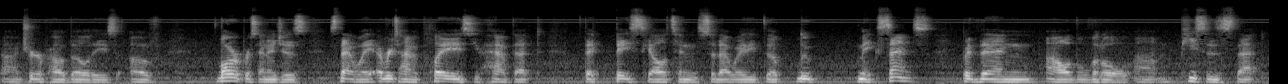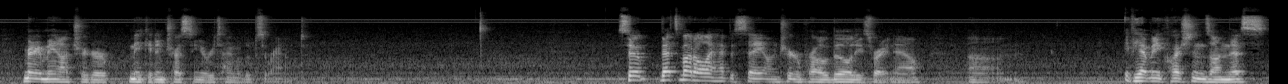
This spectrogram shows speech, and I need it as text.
uh, trigger probabilities of lower percentages, so that way every time it plays you have that that base skeleton, so that way the loop makes sense, but then all the little um, pieces that may or may not trigger make it interesting every time it loops around. So that's about all I have to say on trigger probabilities right now. Um, if you have any questions on this,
